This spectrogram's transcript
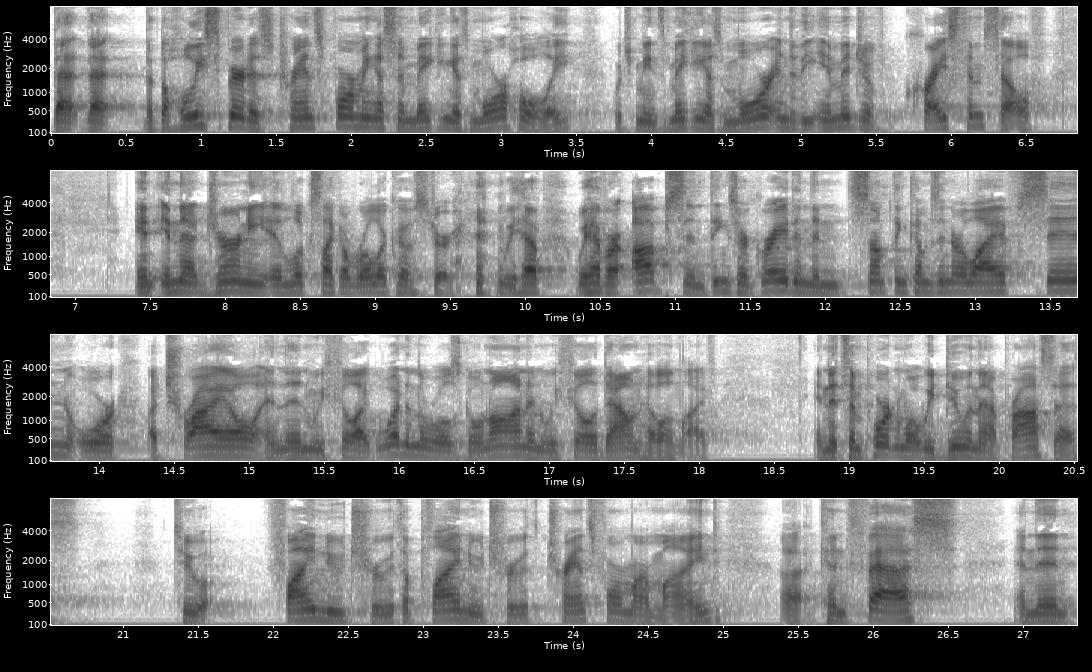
That, that, that the Holy Spirit is transforming us and making us more holy, which means making us more into the image of Christ Himself and in that journey, it looks like a roller coaster. we, have, we have our ups and things are great, and then something comes into our life, sin or a trial, and then we feel like, what in the world is going on? And we feel a downhill in life. And it's important what we do in that process to find new truth, apply new truth, transform our mind, uh, confess, and then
